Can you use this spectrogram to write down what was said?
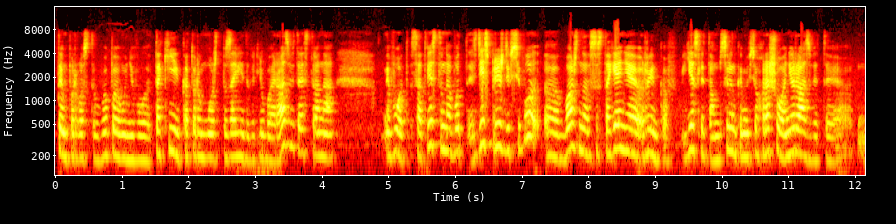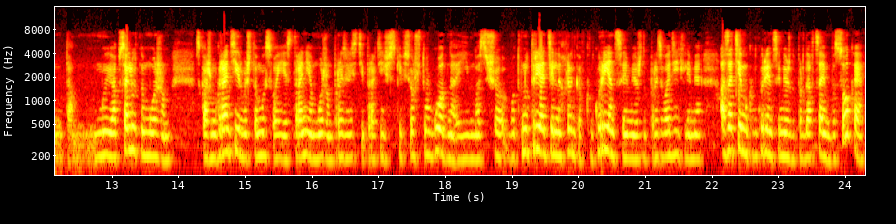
темпы роста ВВП у него такие, которым может позавидовать любая развитая страна. Вот, соответственно, вот здесь прежде всего э, важно состояние рынков. Если там с рынками все хорошо, они развиты, там, мы абсолютно можем, скажем, гарантировать, что мы в своей стране можем произвести практически все, что угодно, и у нас еще вот внутри отдельных рынков конкуренция между производителями, а затем и конкуренция между продавцами высокая,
